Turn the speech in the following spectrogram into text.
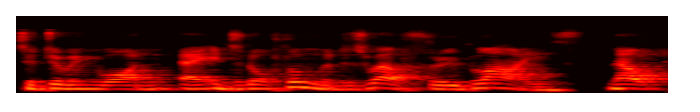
to doing one uh, into Northumberland as well through Blyth. Now,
